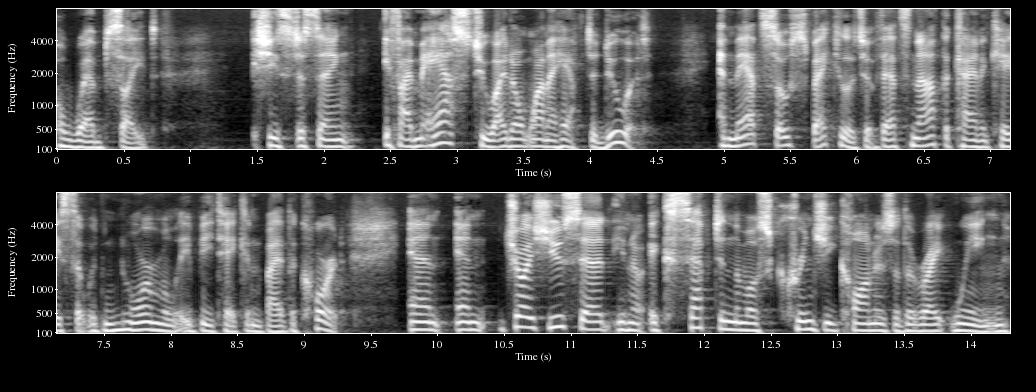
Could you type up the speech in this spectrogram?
a website. She's just saying, if I'm asked to, I don't want to have to do it. And that's so speculative. That's not the kind of case that would normally be taken by the court. And and Joyce, you said, you know, except in the most cringy corners of the right wing.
